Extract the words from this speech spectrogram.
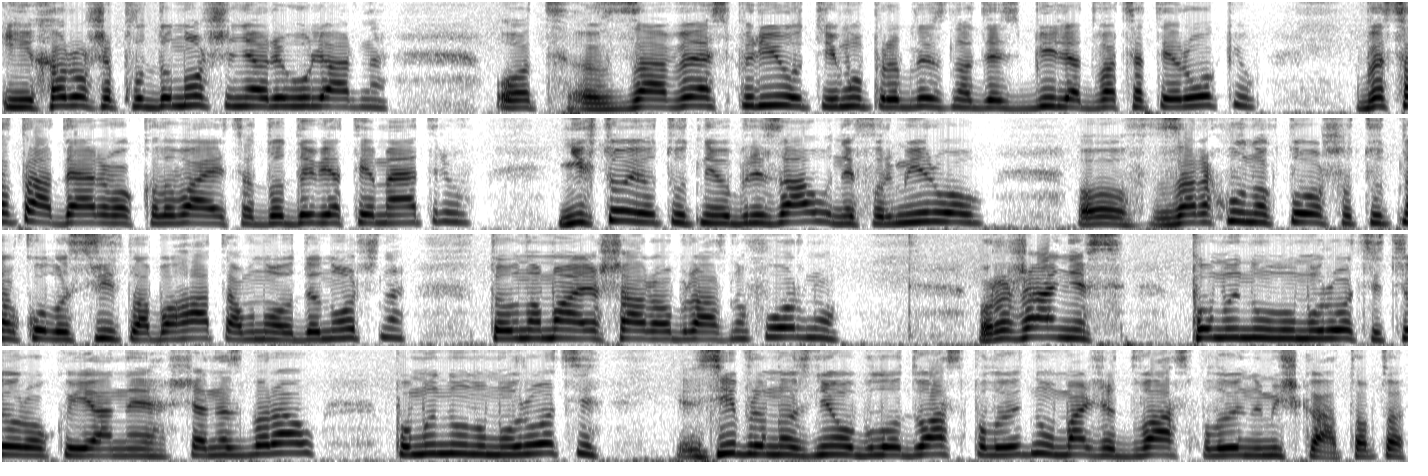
і хороше плодоношення регулярне. От, за весь період йому приблизно десь біля 20 років. Висота дерева коливається до 9 метрів. Ніхто його тут не обрізав, не формував. О, за рахунок того, що тут навколо світла багато, воно одиночне, то воно має шарообразну форму. Врожайність по минулому році, цього року я не, ще не збирав. По минулому році зібрано з нього було 2,5, ну, майже 2,5 мішка. Тобто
